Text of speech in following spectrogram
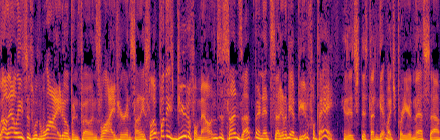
Well, that leaves us with wide open phones live here in Sunnyslope with these beautiful mountains. The sun's up and it's uh, going to be a beautiful day. It's, this doesn't get much prettier than this. Uh,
